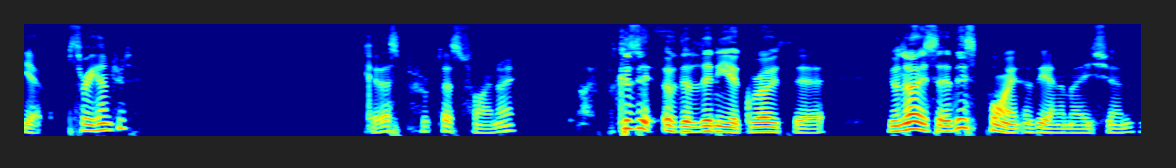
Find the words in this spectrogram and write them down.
yeah, 300. Okay, that's that's fine, right? Because of the linear growth there, you'll notice at this point of the animation,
